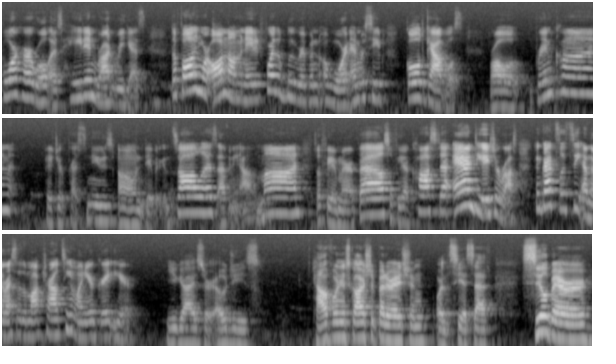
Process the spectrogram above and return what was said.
for her role as Hayden Rodriguez. The following were all nominated for the Blue Ribbon Award and received gold gavels. Raul Brincon, Patriot Press News own David Gonzalez, Ebony Alaman, Sophia Maribel, Sophia Costa, and Deasia Ross. Congrats, Litzy, and the rest of the mock trial team on your great year. You guys are OGs. California Scholarship Federation, or the CSF, seal bearer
